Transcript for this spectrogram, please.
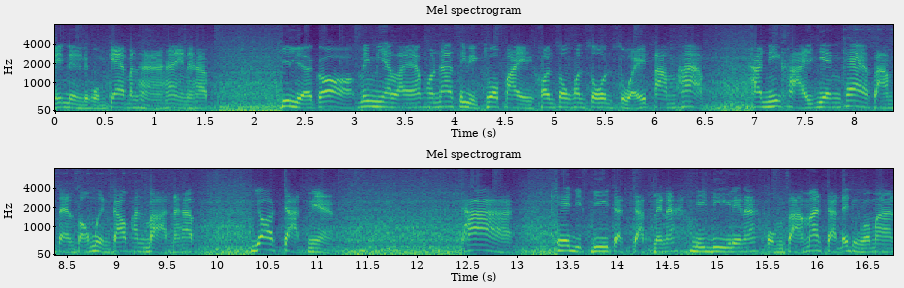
นิดนึงเดี๋ยวผมแก้ปัญหาให้นะครับ ที่เหลือก็ไม่มีอะไรครับ Honda Civic ทั่วไป คอนโซลคอนโซลสวยตามภาพ คันนี้ขายเพียงแค่ 329,000 บาทนะครับ ยอดจัดเนี่ย ถ้าเครดิตดีจัดๆเลยนะดีๆเลยนะ ผมสามารถจัดได้ถึงประมาณ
